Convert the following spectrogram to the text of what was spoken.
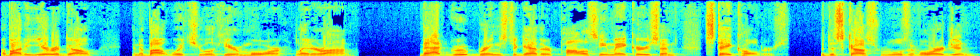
about a year ago and about which you will hear more later on. That group brings together policymakers and stakeholders to discuss rules of origin,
